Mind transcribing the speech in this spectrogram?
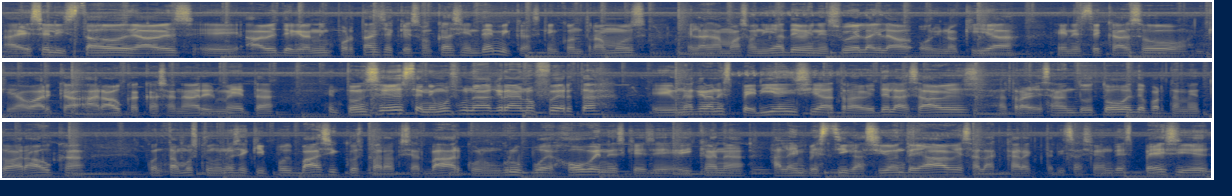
a ese listado de aves, eh, aves de gran importancia que son casi endémicas, que encontramos en las Amazonías de Venezuela y la Orinoquía, en este caso que abarca Arauca, Casanare, Meta. Entonces tenemos una gran oferta eh, una gran experiencia a través de las aves, atravesando todo el departamento de Arauca, contamos con unos equipos básicos para observar, con un grupo de jóvenes que se dedican a, a la investigación de aves, a la caracterización de especies,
